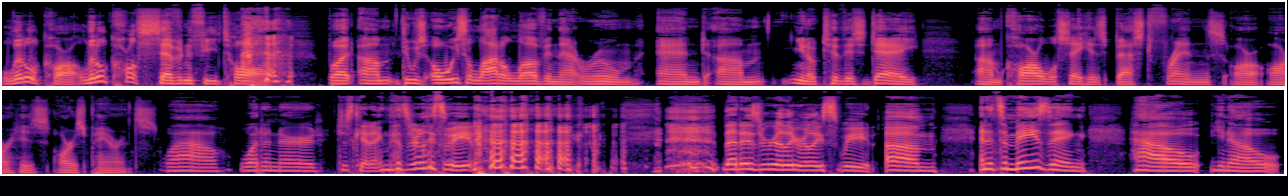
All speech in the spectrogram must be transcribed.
little Karl, little Karl, seven feet tall. But um, there was always a lot of love in that room. And, um, you know, to this day, um, Karl will say his best friends are, are, his, are his parents. Wow, what a nerd. Just kidding. That's really sweet. that is really, really sweet. Um, and it's amazing how, you know,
